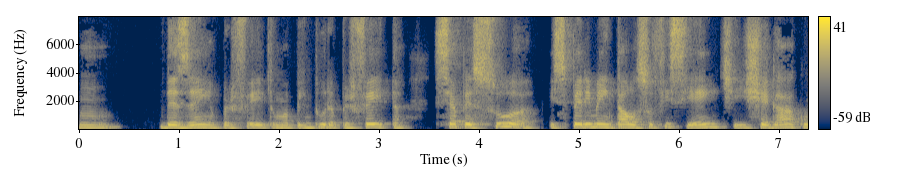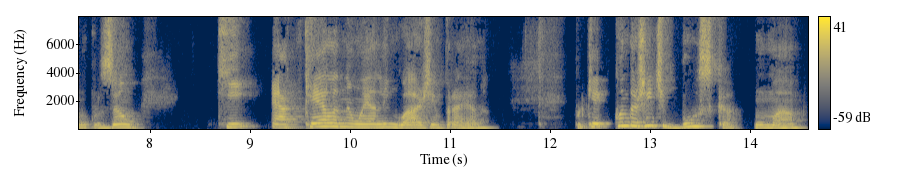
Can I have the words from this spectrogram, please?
um desenho perfeito, uma pintura perfeita, se a pessoa experimentar o suficiente e chegar à conclusão que aquela não é a linguagem para ela. Porque quando a gente busca uma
